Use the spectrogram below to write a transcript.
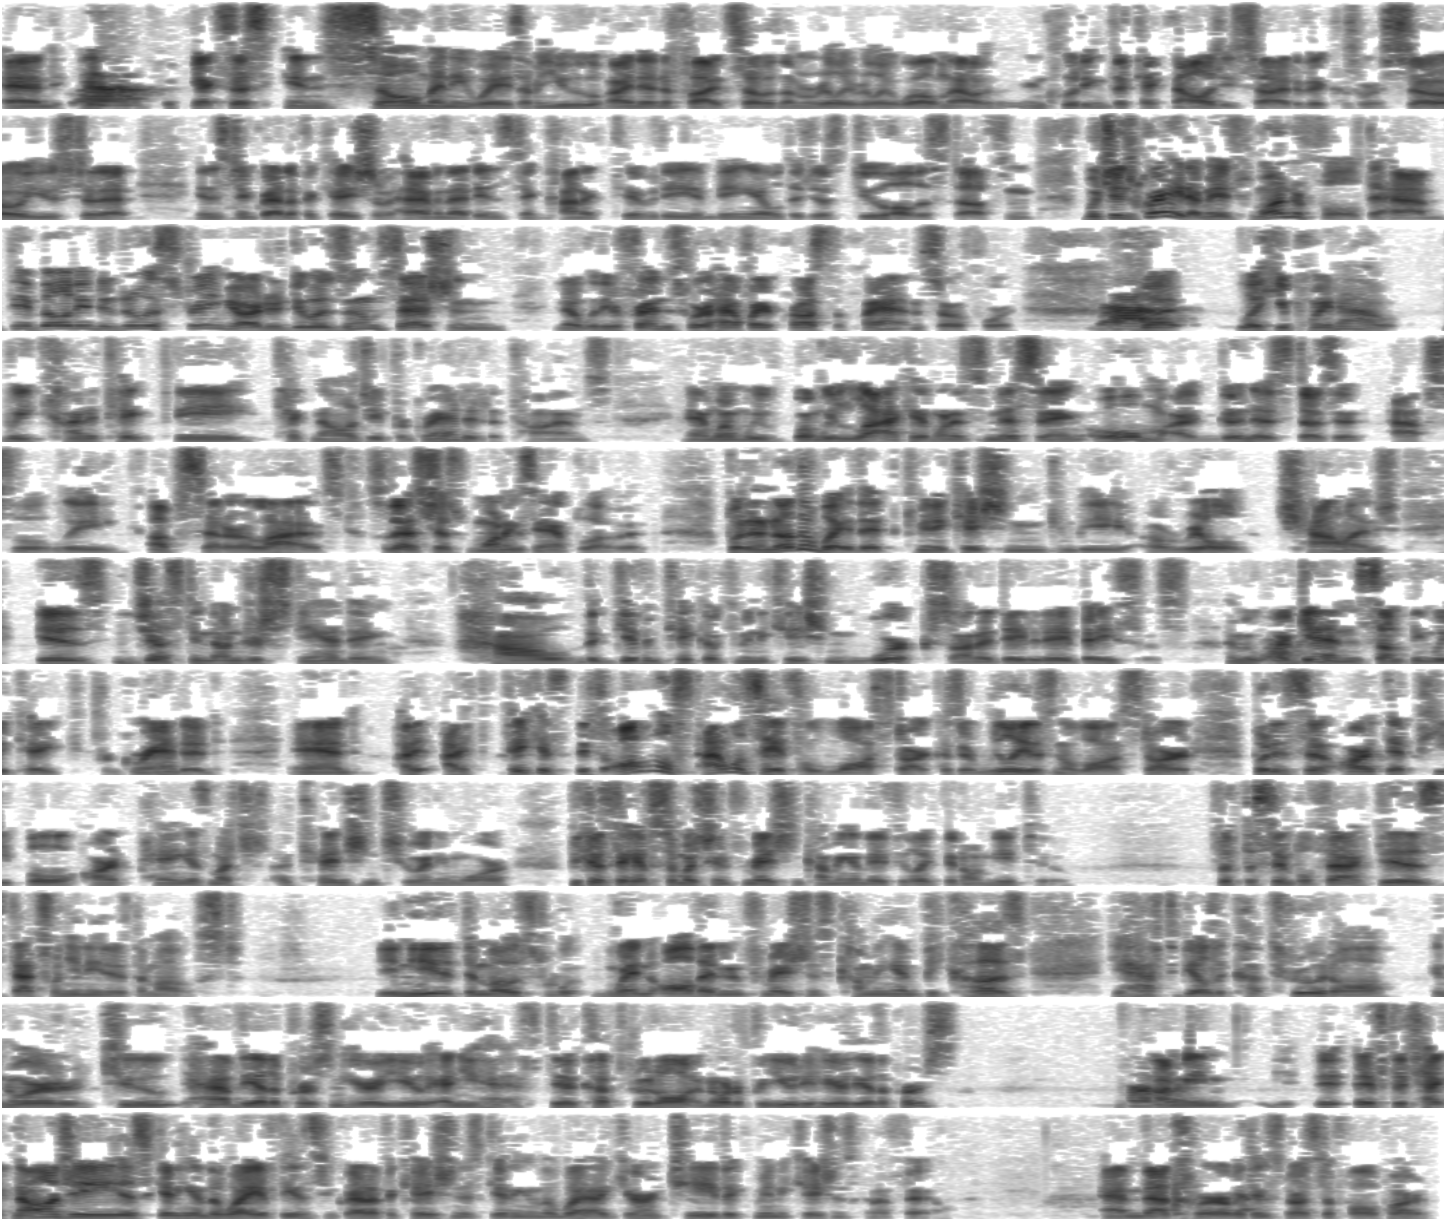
And it affects us in so many ways. I mean, you identified some of them really, really well now, including the technology side of it, because we're so used to that instant gratification of having that instant connectivity and being able to just do all this stuff. And which is great. I mean, it's wonderful to have the ability to do a StreamYard or do a Zoom session, you know, with your friends who are halfway across the planet and so forth. But like you point out, we kind of take the technology for granted at times. And when we, when we lack it, when it's missing, oh my goodness, does it absolutely upset our lives. So that's just one example of it. But another way that communication can be a real challenge is just in understanding how the give and take of communication works on a day to day basis. I mean, again, something we take for granted. And I, I think it's, it's almost, I won't say it's a lost art because it really isn't a lost art, but it's an art that people aren't paying as much attention to anymore because they have so much information coming and they feel like they don't need to. But the simple fact is that's when you need it the most. You need it the most when all that information is coming in because you have to be able to cut through it all in order to have the other person hear you and you have to cut through it all in order for you to hear the other person. I mean, if the technology is getting in the way, if the instant gratification is getting in the way, I guarantee the communication is going to fail. And that's where everything starts to fall apart.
